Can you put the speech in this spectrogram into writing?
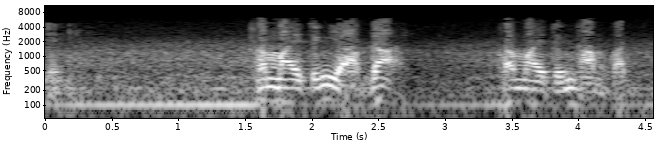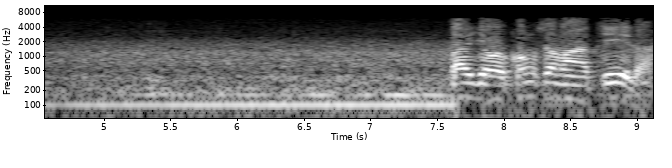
ทีนี้ทำไมถึงอยากได้ทำไมถึงทำกัน ประโยชน์ของสมาธิล่ะ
